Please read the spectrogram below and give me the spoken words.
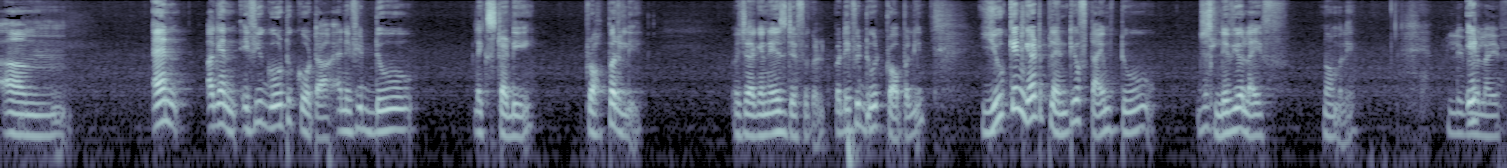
Um, and again, if you go to Kota and if you do like study properly, which again is difficult, but if you do it properly, you can get plenty of time to just live your life normally live It- your life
